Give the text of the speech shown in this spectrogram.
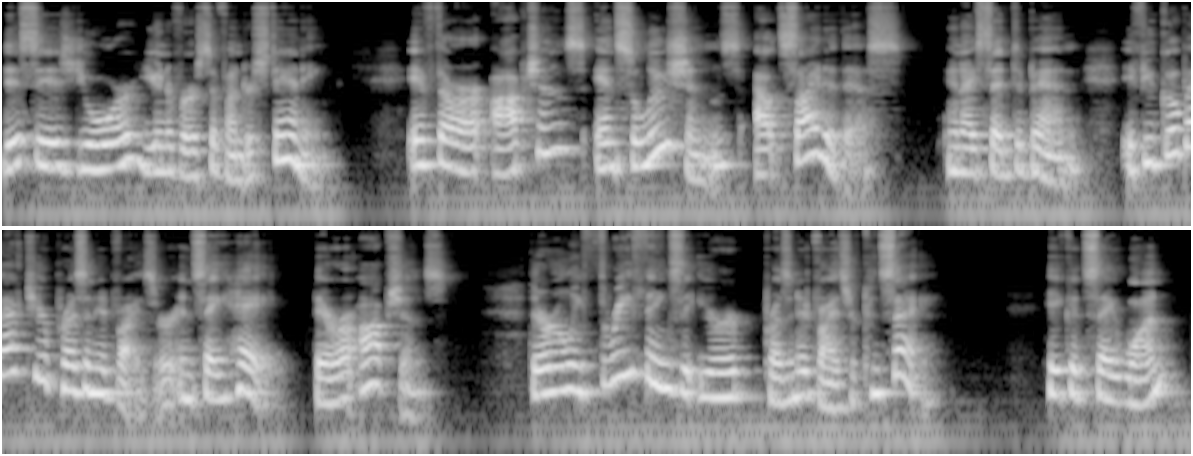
This is your universe of understanding. If there are options and solutions outside of this, and I said to Ben, if you go back to your present advisor and say, hey, there are options, there are only three things that your present advisor can say. He could say, one,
